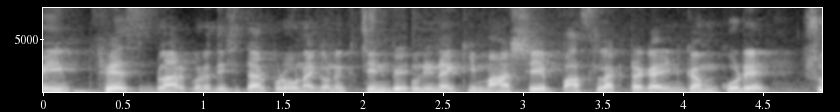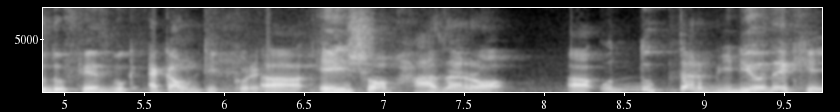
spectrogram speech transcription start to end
আমি ফেস ব্লার করে দিয়েছি, তারপরে ওনাকে অনেক চিনবে। উনি নাকি মাসে পাঁচ লাখ টাকা ইনকাম করে শুধু ফেসবুক অ্যাকাউন্ট ঠিক করে। এই সব হাজারো উদ্যোক্তার ভিডিও দেখে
